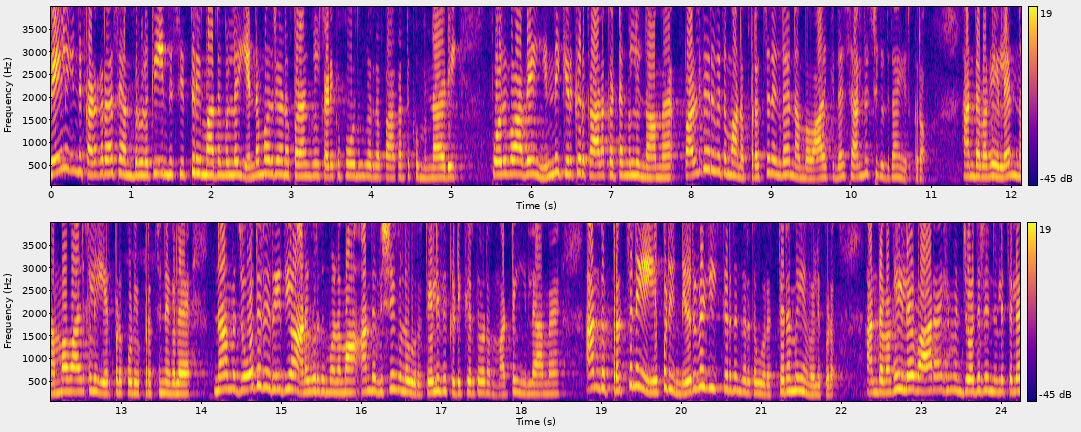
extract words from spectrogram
மேலும் இந்த கடகராசி அன்பர்களுக்கு இந்த சித்திரை மாதங்களில் எந்த மாதிரியான பலன்கள் கிடைக்க போகுதுங்கிறத பார்க்கறதுக்கு முன்னாடி பொதுவாகவே இன்னைக்கு இருக்கிற காலகட்டங்களில் நாம் பல்வேறு விதமான பிரச்சனைகளை நம்ம வாழ்க்கையில் சந்திச்சுக்கிட்டு தான் இருக்கிறோம். அந்த வகையில் நம்ம வாழ்க்கையில் ஏற்படக்கூடிய பிரச்சனைகளை நாம் ஜோதிட ரீதியாக அணுகிறது மூலமாக அந்த விஷயங்களில் ஒரு தெளிவு கிடைக்கிறதோட மட்டும் இல்லாமல் அந்த பிரச்சனையை எப்படி நிர்வகிக்கிறதுங்கிறத ஒரு திறமையை வெளிப்படும். அந்த வகையில் வாராகிமன் ஜோதிட நிலையத்தில்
